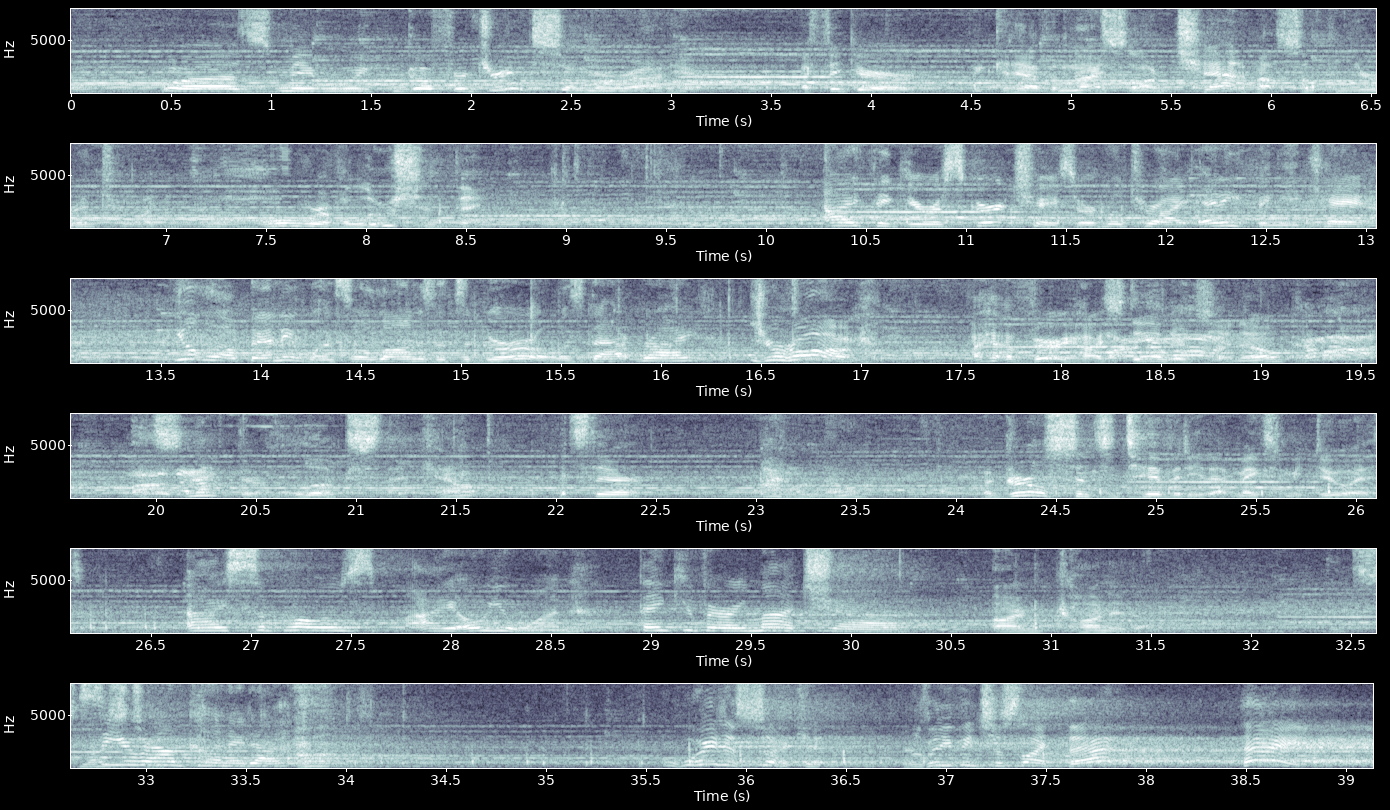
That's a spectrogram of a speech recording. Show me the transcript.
was maybe we can go for drinks somewhere around here. I figure we could have a nice long chat about something you're into, like the whole revolution thing. I think you're a skirt chaser who'll try anything he can. You'll help anyone so long as it's a girl, is that right? You're wrong! I have very high standards, you know? Come on, It's not their looks that count. It's their, I don't know, a girl's sensitivity that makes me do it. I suppose I owe you one. Thank you very much, uh... I'm Kaneda. It's nice see you around, Kaneda. Wait a second! You're leaving just like that? Hey!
